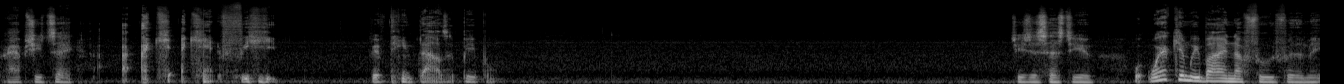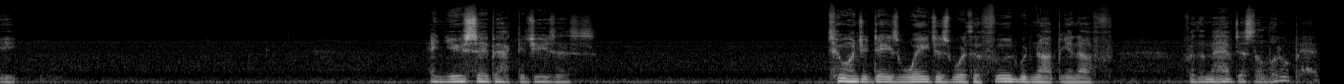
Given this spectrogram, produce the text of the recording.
Perhaps you'd say, I, I can't, I can't feed 15,000 people. Jesus says to you, Where can we buy enough food for them to eat? And you say back to Jesus, 200 days' wages worth of food would not be enough for them to have just a little bit.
